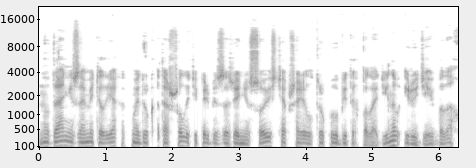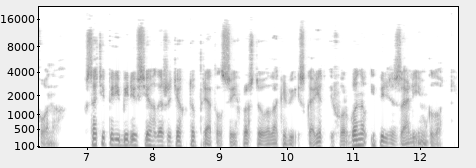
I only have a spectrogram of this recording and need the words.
Ну да, не заметил я, как мой друг отошел и теперь без зазрения совести обшарил трупы убитых паладинов и людей в балахонах. Кстати, перебили всех, даже тех, кто прятался, их просто уволакивали из карет и фургонов и перерезали им глотки.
